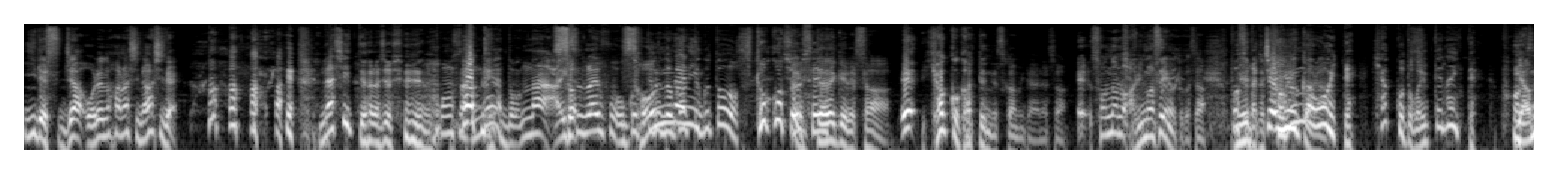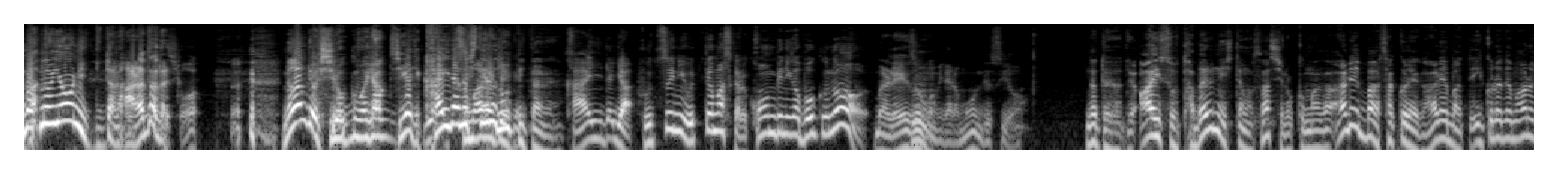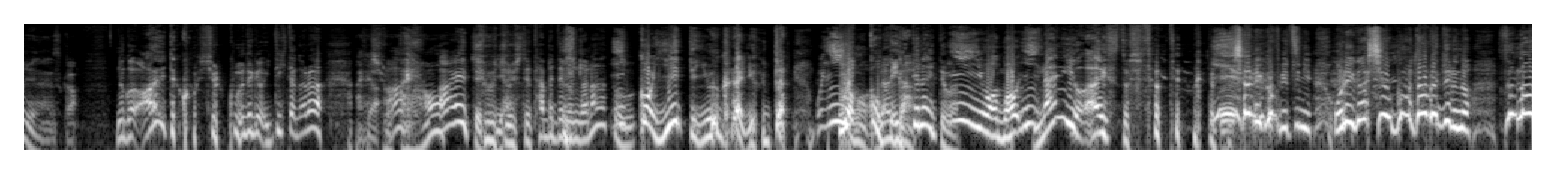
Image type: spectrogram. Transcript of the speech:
いいです。じゃあ、俺の話なしで。なしっていう話をしてるじゃない。ポンさんがどんなアイスライフを送ってるのかっていうことを、一言言っただけでさ、え、100個買ってんですか？みたいなさ、え、そんなのありませんよとかさ、めっちゃ言うからが多い。って、100個とか言ってないって。山のようにって言ったらあなたでしょ？なんで白熊100違う違う、買いだめしてるのって言ったのよ。買いだ、いや、普通に売ってますから、コンビニが僕の、まあ、冷蔵庫みたいなもんですよ。だって、だって、アイスを食べるにしてもさ、白熊があれば、桜井があればっていくらでもあるじゃないですか。なんか、あえてこう、白熊だけを言ってきたから、あ、じゃあああえて集中して食べてるんだなと。一個言えって言うから言ったら、もういいよ、もう。一個って言ってないってばんかいいよ、もういい。いい何をアイスとして食べてるのか。じゃねえか、別に。俺が白熊食べてるの、そんな、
